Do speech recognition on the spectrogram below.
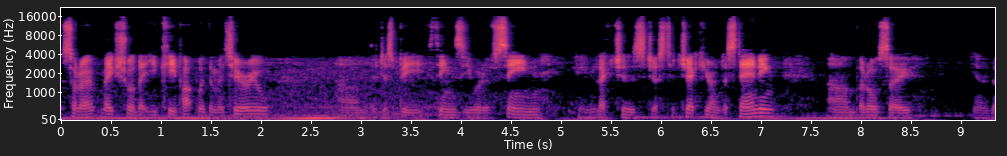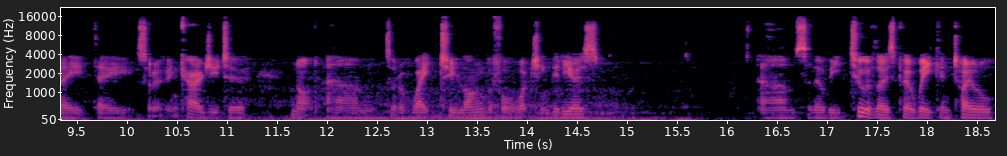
sort of make sure that you keep up with the material. Um, they'll just be things you would have seen in lectures just to check your understanding, um, but also you know, they, they sort of encourage you to not um, sort of wait too long before watching videos. Um, so there'll be two of those per week in total.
